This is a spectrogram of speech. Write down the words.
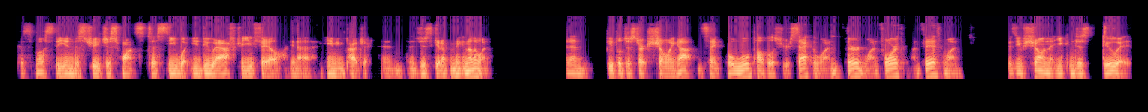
because most of the industry just wants to see what you do after you fail in a gaming project and, and just get up and make another one. And then people just start showing up and saying, "Well, we'll publish your second one, third one, fourth one, fifth one," because you've shown that you can just do it.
